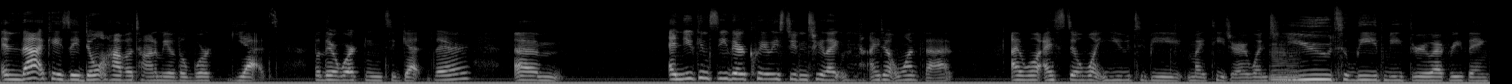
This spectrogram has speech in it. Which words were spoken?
in that case, they don't have autonomy of the work yet, but they're working to get there. Um, and you can see there are clearly students who are like, "Mm, I don't want that. I want. I still want you to be my teacher. I want Mm. you to lead me through everything,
